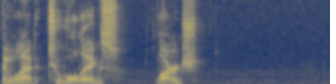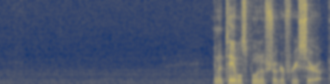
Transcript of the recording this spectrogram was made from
Then we'll add two whole eggs, large, and a tablespoon of sugar-free syrup.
